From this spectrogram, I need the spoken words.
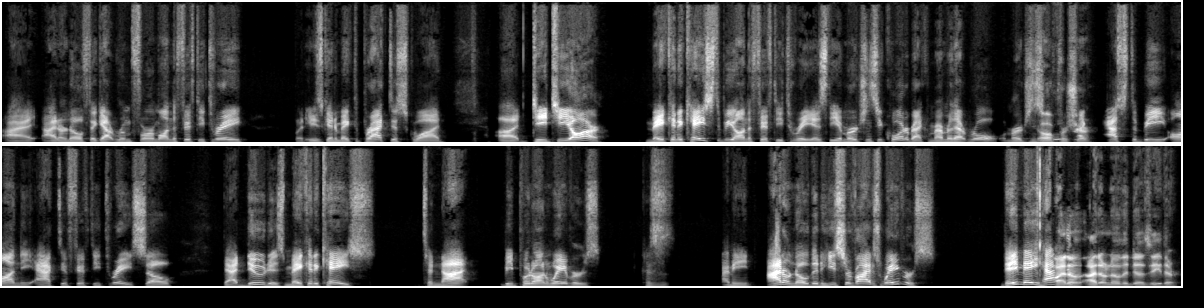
I I don't know if they got room for him on the 53, but he's going to make the practice squad. Uh, DTR making a case to be on the 53 as the emergency quarterback. Remember that rule? Emergency oh, for sure. has to be on the active 53. So that dude is making a case to not be put on waivers because I mean, I don't know that he survives waivers. They may have I don't I don't know that does either.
